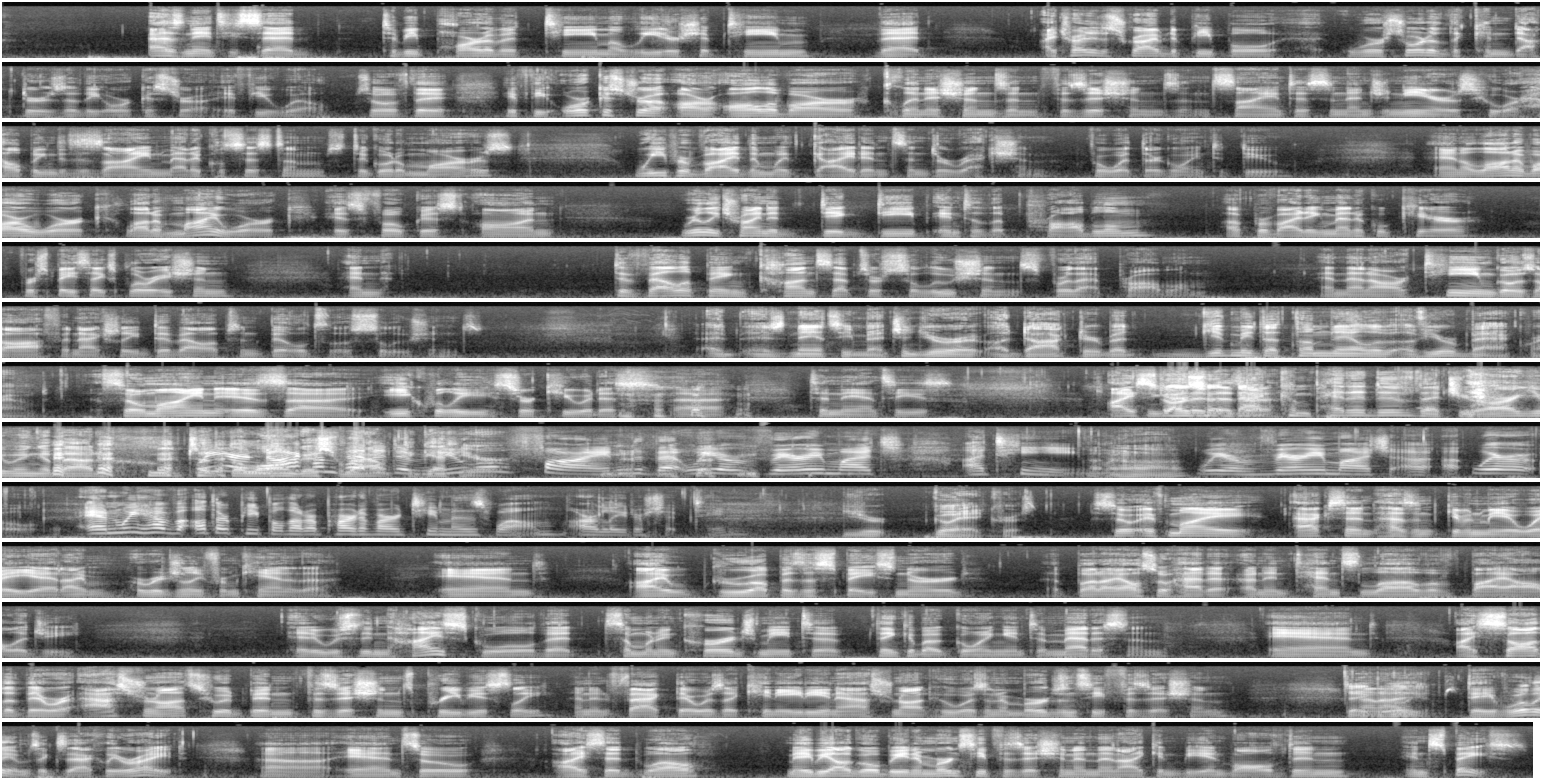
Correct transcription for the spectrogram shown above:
as Nancy said, to be part of a team, a leadership team that I try to describe to people. We're sort of the conductors of the orchestra, if you will. So if the if the orchestra are all of our clinicians and physicians and scientists and engineers who are helping to design medical systems to go to Mars, we provide them with guidance and direction for what they're going to do. And a lot of our work, a lot of my work, is focused on really trying to dig deep into the problem of providing medical care for space exploration and developing concepts or solutions for that problem. And then our team goes off and actually develops and builds those solutions. As Nancy mentioned, you're a, a doctor, but give me the thumbnail of, of your background. So mine is uh, equally circuitous uh, to Nancy's. I You guys started as that a competitive that you're arguing about who took the longest route to competitive. get you here. will find that we are very much a team. Uh-huh. We are very much a, a- we're and we have other people that are part of our team as well, our leadership team. You're, go ahead, Kris. So, if my accent hasn't given me away yet, I'm originally from Canada, and I grew up as a space nerd, but I also had a, an intense love of biology. And it was in high school that someone encouraged me to think about going into medicine. And I saw that there were astronauts who had been physicians previously. And in fact, there was a Canadian astronaut who was an emergency physician. Dave And I- Williams. Dave Williams, exactly right. Uh, and so I said, well, maybe I'll go be an emergency physician and then I can be involved in, in space.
